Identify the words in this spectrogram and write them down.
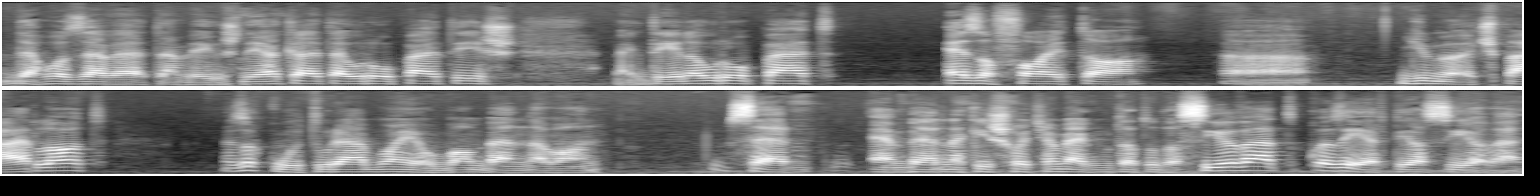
de hozzávehetem végül is Dél-Kelet-Európát is, meg Dél-Európát. Ez a fajta gyümölcspárlat, ez a kultúrában jobban benne van. Szerb embernek is, hogyha megmutatod a szilvát, akkor az érti a szilvát.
